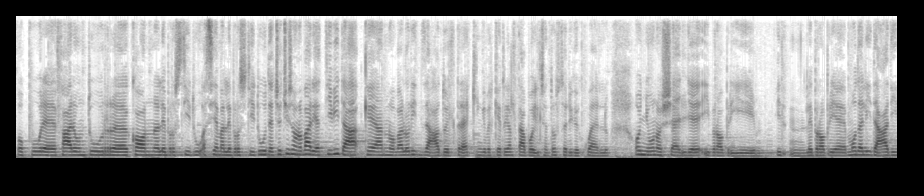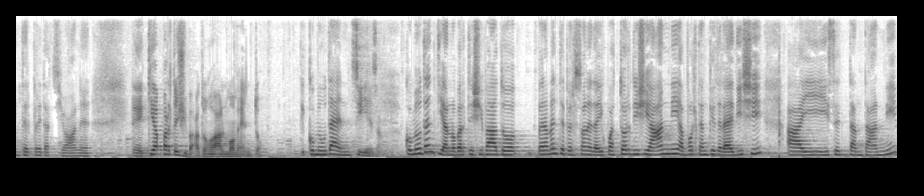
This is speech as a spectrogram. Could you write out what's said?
oppure fare un tour con le prostitu- assieme alle prostitute, cioè ci sono varie attività che hanno valorizzato il trekking perché in realtà poi il centro storico è quello, ognuno sceglie propri, il, le proprie modalità di interpretazione. E chi ha partecipato al momento? Come utenti? Sì, esatto. Come utenti hanno partecipato veramente persone dai 14 anni, a volte anche 13, ai 70 anni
